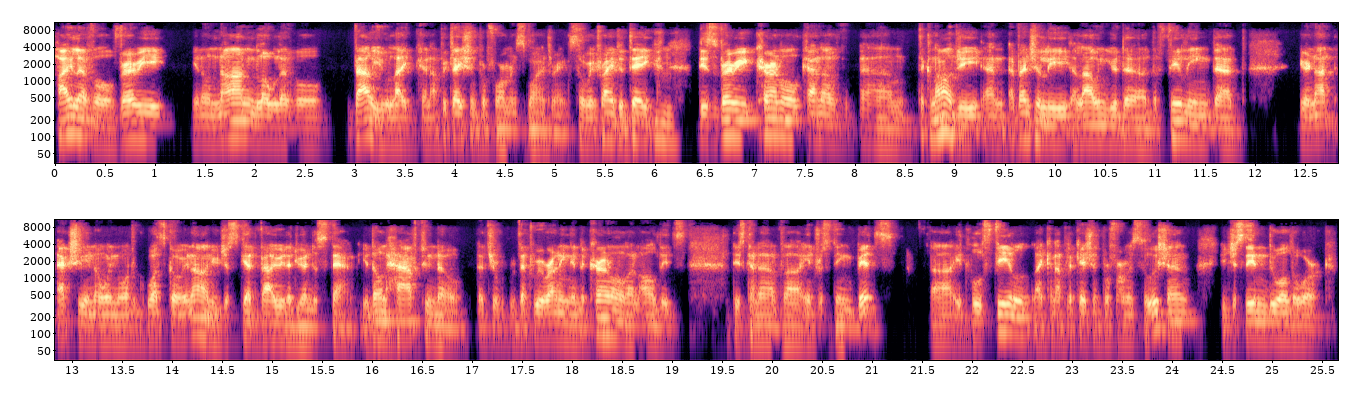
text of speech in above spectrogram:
high level, very you know non low level value like an application performance monitoring. So we're trying to take mm-hmm. this very kernel kind of um, technology and eventually allowing you the the feeling that you're not actually knowing what, what's going on. You just get value that you understand. You don't have to know that you that we're running in the kernel and all these these kind of uh, interesting bits. uh, it will feel like an application performance solution. You just didn't do all the work.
